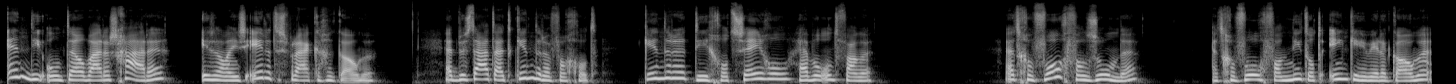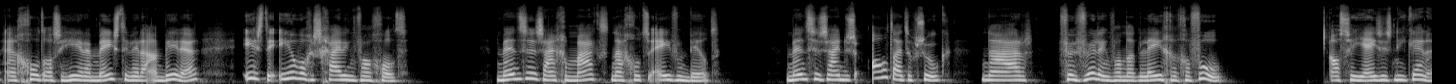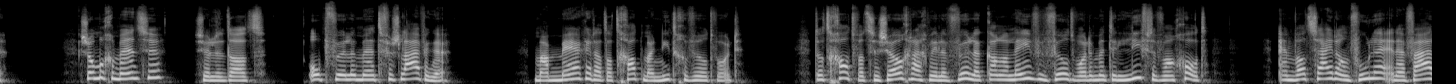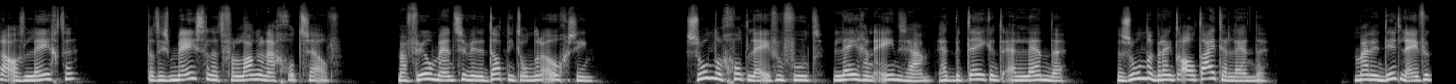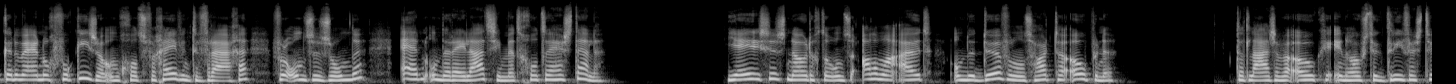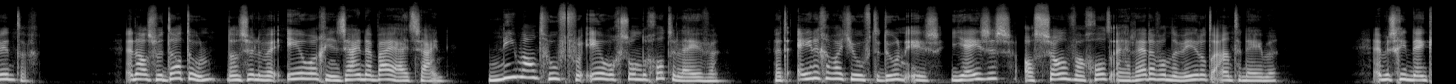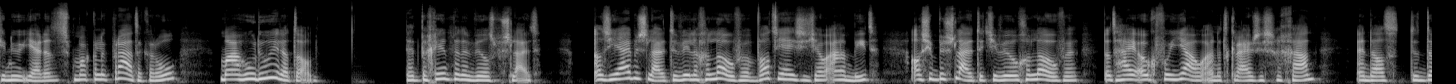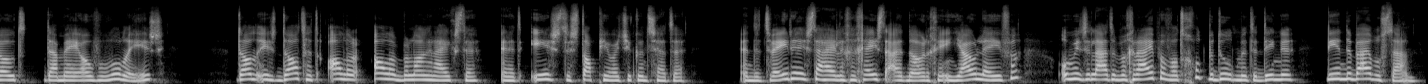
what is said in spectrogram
en die ontelbare schade is al eens eerder te sprake gekomen. Het bestaat uit kinderen van God, kinderen die Gods zegel hebben ontvangen. Het gevolg van zonde, het gevolg van niet tot inkeer willen komen en God als Heer en Meester willen aanbidden, is de eeuwige scheiding van God. Mensen zijn gemaakt naar Gods evenbeeld. Mensen zijn dus altijd op zoek naar vervulling van dat lege gevoel, als ze Jezus niet kennen. Sommige mensen zullen dat opvullen met verslavingen, maar merken dat dat gat maar niet gevuld wordt. Dat gat wat ze zo graag willen vullen, kan alleen vervuld worden met de liefde van God. En wat zij dan voelen en ervaren als leegte, dat is meestal het verlangen naar God zelf. Maar veel mensen willen dat niet onder ogen zien. Zonder God leven voelt leeg en eenzaam. Het betekent ellende. De zonde brengt altijd ellende. Maar in dit leven kunnen we er nog voor kiezen om Gods vergeving te vragen voor onze zonde en om de relatie met God te herstellen. Jezus nodigde ons allemaal uit om de deur van ons hart te openen. Dat lazen we ook in hoofdstuk 3, vers 20. En als we dat doen, dan zullen we eeuwig in Zijn nabijheid zijn. Niemand hoeft voor eeuwig zonder God te leven. Het enige wat je hoeft te doen is Jezus als zoon van God en redder van de wereld aan te nemen. En misschien denk je nu, ja, dat is makkelijk praten, Carol. Maar hoe doe je dat dan? Het begint met een wilsbesluit. Als jij besluit te willen geloven wat Jezus jou aanbiedt, als je besluit dat je wil geloven dat Hij ook voor jou aan het kruis is gegaan en dat de dood daarmee overwonnen is, dan is dat het aller, allerbelangrijkste en het eerste stapje wat je kunt zetten. En de tweede is de Heilige Geest uitnodigen in jouw leven om je te laten begrijpen wat God bedoelt met de dingen die in de Bijbel staan.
